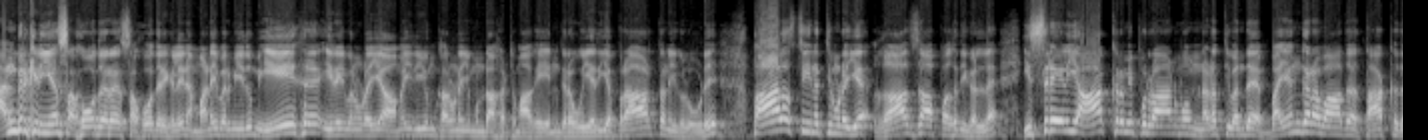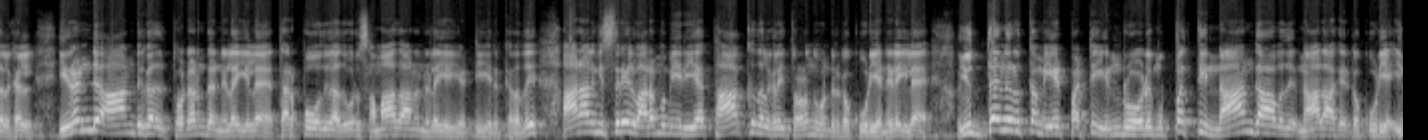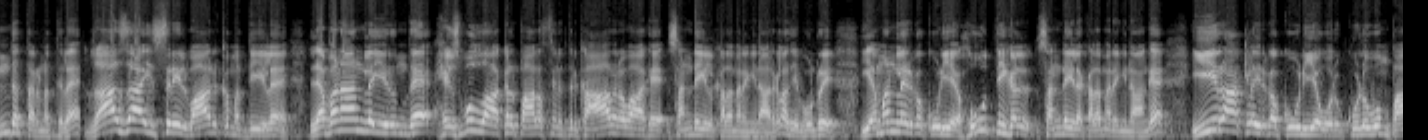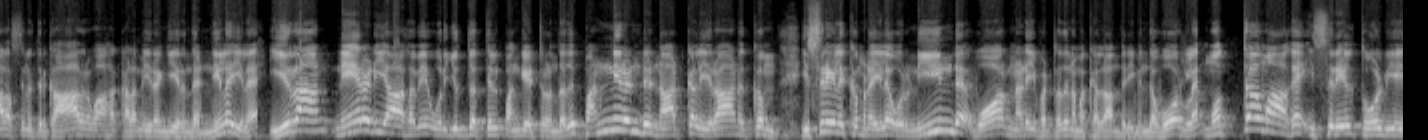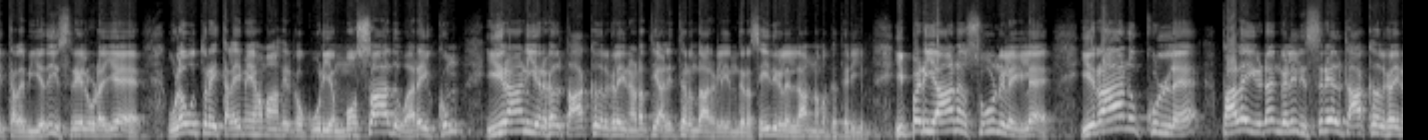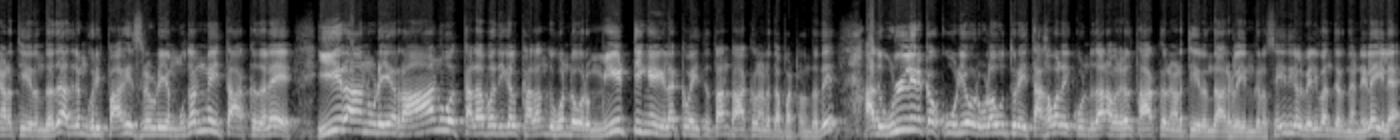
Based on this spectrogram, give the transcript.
அன்பிற்கினிய சகோதர சகோதரிகளை நம் அனைவர் மீதும் ஏக இறைவனுடைய அமைதியும் கருணையும் உண்டாகட்டுமாக என்கிற உயரிய பிரார்த்தனைகளோடு பாலஸ்தீனத்தினுடைய காசா பகுதிகளில் இஸ்ரேலிய ஆக்கிரமிப்பு இராணுவம் நடத்தி வந்த பயங்கரவாத தாக்குதல்கள் இரண்டு ஆண்டுகள் தொடர்ந்த நிலையில் தற்போது அது ஒரு சமாதான நிலையை எட்டி இருக்கிறது. ஆனாலும் இஸ்ரேல் வரம்பு மீறிய தாக்குதல்களை தொடர்ந்து கொண்டிருக்கக்கூடிய நிலையில் யுத்த நிறுத்தம் ஏற்பட்டு இன்றோடு முப்பத்தி நான்காவது நாளாக இருக்கக்கூடிய இந்த தருணத்தில் காசா இஸ்ரேல் இஸ்ரேல் வாருக்கு மத்தியில் லெபனானில் இருந்த ஹெஸ்புல்லாக்கள் பாலஸ்தீனத்திற்கு ஆதரவாக சண்டையில் களமிறங்கினார்கள். அதே போன்று யமனில் இருக்கக்கூடிய ஹூத்திகள் சண்டையில் களமிறங்கினாங்க. ஈராக்கில் இருக்கக்கூடிய ஒரு குழுவும் பாலஸ்தீனத்திற்கு ஆதரவாக களமிறங்கி இருந்த நிலையில் ஈரான் நேரடியாகவே ஒரு யுத்தத்தில் பங்கேற்றிருந்தது. பன்னிரண்டு நாட்கள் ஈரானுக்கும் இஸ்ரேலுக்கும் இடையில் ஒரு நீண்ட வார் நடைபெற்றது நமக்கெல்லாம் தெரியும். இந்த வார்ல மொத்தமாக இஸ்ரேல் தோல்வியை தழுவியது. இஸ்ரேலுடைய உளவுத்துறை தலைமையகமாக இருக்கக்கூடிய மொஸ் மொசாது வரைக்கும் ஈரானியர்கள் தாக்குதல்களை நடத்தி அளித்திருந்தார்கள் என்கிற செய்திகள் எல்லாம் நமக்கு தெரியும். இப்படியான சூழ்நிலையில் ஈரானுக்குள்ள பல இடங்களில் இஸ்ரேல் தாக்குதல்களை நடத்தி இருந்தது அதிலும் குறிப்பாக இஸ்ரேலுடைய முதன்மை தாக்குதலே ஈரானுடைய இராணுவ தளபதிகள் கலந்து கொண்ட ஒரு மீட்டிங்கை இலக்கு வைத்து தான் தாக்கல் நடத்தப்பட்டிருந்தது. அது உள்ளிருக்கக்கூடிய ஒரு உளவுத்துறை தகவலை கொண்டுதான் அவர்கள் தாக்கல் நடத்தி இருந்தார்கள் என்கிற செய்திகள் வெளிவந்திருந்த நிலையில்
